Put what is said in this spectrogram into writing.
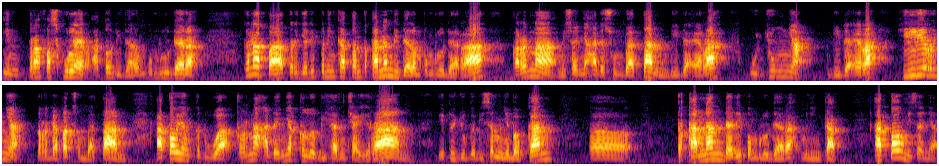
intravaskuler atau di dalam pembuluh darah. Kenapa terjadi peningkatan tekanan di dalam pembuluh darah? Karena misalnya ada sumbatan di daerah ujungnya, di daerah hilirnya terdapat sumbatan. Atau yang kedua, karena adanya kelebihan cairan. Itu juga bisa menyebabkan uh, tekanan dari pembuluh darah meningkat. Atau misalnya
